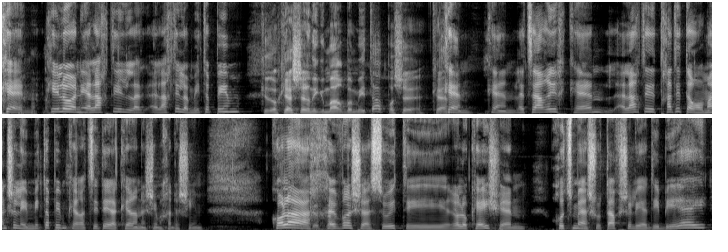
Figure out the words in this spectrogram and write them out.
כן, כאילו, אני הלכתי, הלכתי ל meetupים. כאילו, הקשר נגמר ב meetup או ש... כן? כן, כן, לצערי, כן. הלכתי, התחלתי את הרומן שלי עם meetupים, כי רציתי להכיר אנשים חדשים. כל החבר'ה שעשו איתי רלוקיישן, חוץ מהשותף שלי, ה-DBA,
